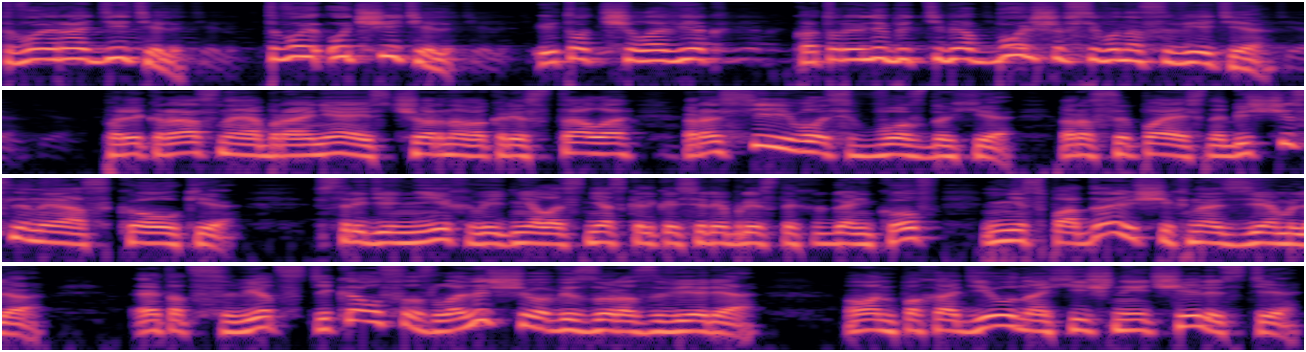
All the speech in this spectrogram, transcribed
твой родитель, твой учитель и тот человек, который любит тебя больше всего на свете». Прекрасная броня из черного кристалла рассеивалась в воздухе, рассыпаясь на бесчисленные осколки. Среди них виднелось несколько серебристых огоньков, не спадающих на землю – этот свет стекал со зловещего визора зверя. Он походил на хищные челюсти,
